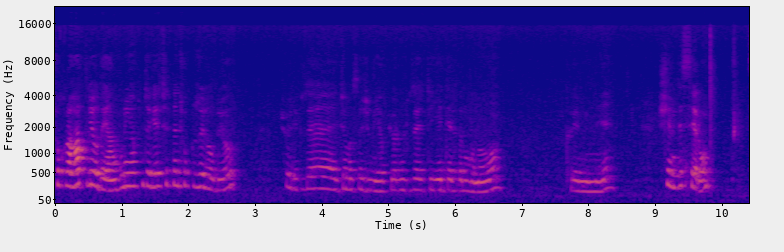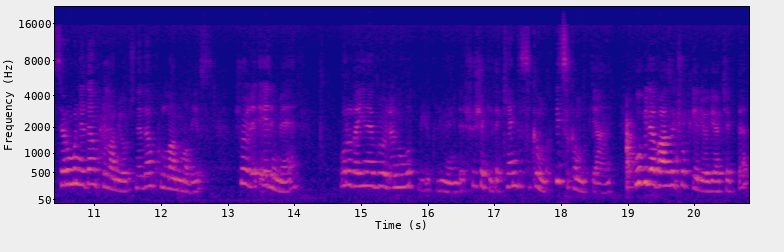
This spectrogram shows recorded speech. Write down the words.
Çok rahatlıyordu yani. Bunu yapınca gerçekten çok güzel oluyor. Şöyle güzelce masajımı yapıyorum. Güzelce yedirdim bunu. Kremimi. Şimdi serum. Serumu neden kullanıyoruz? Neden kullanmalıyız? Şöyle elime bunu da yine böyle nohut büyüklüğünde şu şekilde kendi sıkımlık bir sıkımlık yani. Bu bile bazen çok geliyor gerçekten.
